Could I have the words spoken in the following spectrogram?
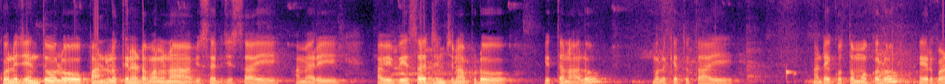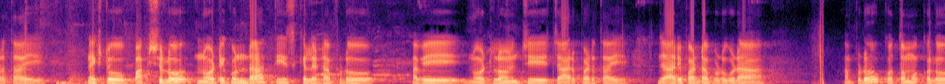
కొన్ని జంతువులు పండ్లు తినడం వలన విసర్జిస్తాయి. మరి అవి విసర్జించినప్పుడు విత్తనాలు మొలకెత్తుతాయి. అంటే కొత్త మొక్కలు ఏర్పడతాయి. నెక్స్ట్ పక్షులు నోటి గుండా తీసుకెళ్ళేటప్పుడు అవి నోటిలో నుంచి జారిపడతాయి. జారిపడ్డప్పుడు కూడా అప్పుడు కొత్త మొక్కలు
